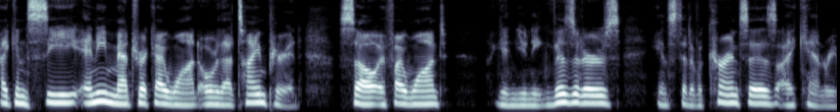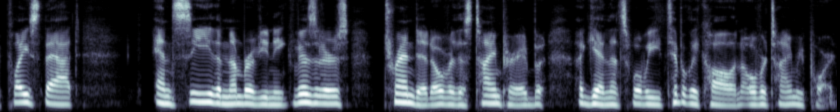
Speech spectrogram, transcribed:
I can see any metric I want over that time period. So if I want Again, unique visitors instead of occurrences, I can replace that and see the number of unique visitors trended over this time period. But again, that's what we typically call an overtime report.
